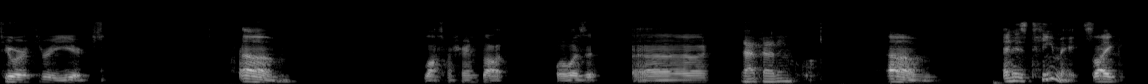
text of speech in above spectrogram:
two or three years. Um, lost my train of thought. What was it? Uh, Stat padding. Um, and his teammates, like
